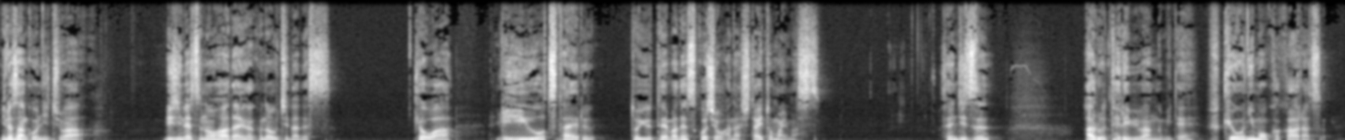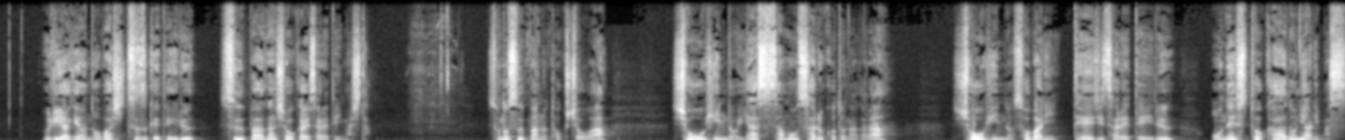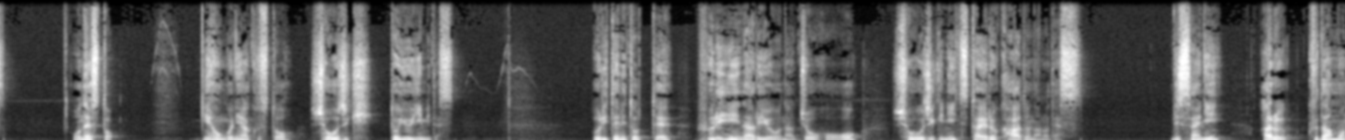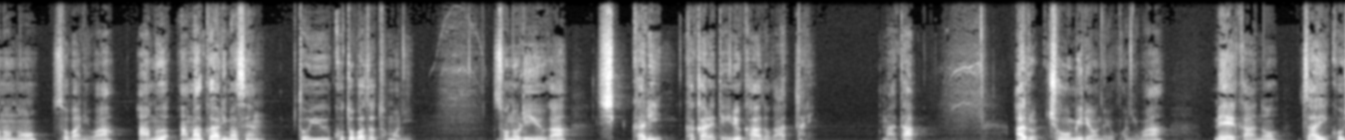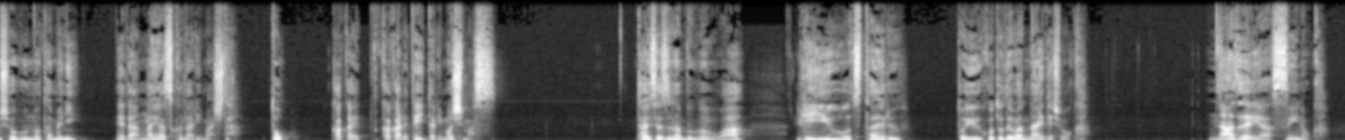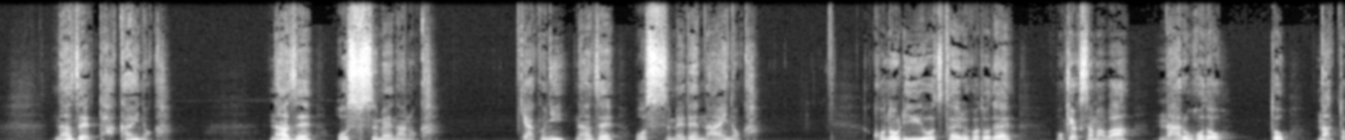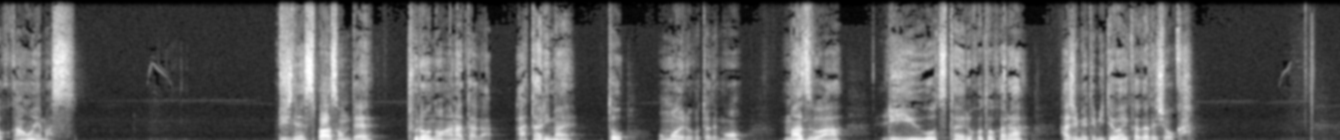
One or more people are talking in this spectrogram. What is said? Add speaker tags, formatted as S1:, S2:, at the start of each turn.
S1: 皆さんこんにちは。ビジネスノウハウ大学の内田です。今日は理由を伝えるというテーマで少しお話したいと思います。先日、あるテレビ番組で不況にもかかわらず、売り上げを伸ばし続けているスーパーが紹介されていました。そのスーパーの特徴は、商品の安さもさることながら、商品のそばに提示されているオネストカードにあります。オネスト。日本語に訳すと正直という意味です。売り手にとって不利になるような情報を正直に伝えるカードなのです。実際にある果物のそばには甘甘くありませんという言葉とともにその理由がしっかり書かれているカードがあったりまたある調味料の横にはメーカーの在庫処分のために値段が安くなりましたと書かれていたりもします。大切な部分は理由を伝えるということではないでしょうか。なぜ安いのか、なぜ高いのか、なぜおすすめなのか、逆になぜおすすめでないのか。この理由を伝えることでお客様はなるほどと納得感を得ます。ビジネスパーソンでプロのあなたが当たり前と思えることでも、まずは理由を伝えることから始めてみてはいかがでしょうか。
